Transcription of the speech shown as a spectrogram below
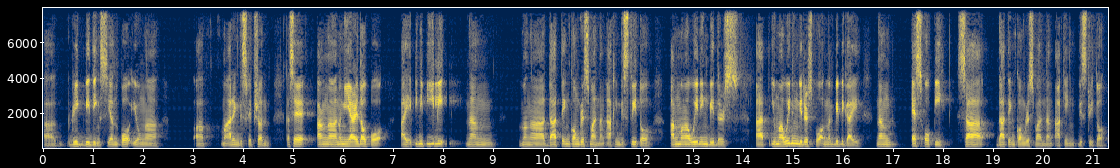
ah, rig biddings. Yan po yung ah, ah, maaring description. Kasi ang ah, nangyayari daw po ay pinipili ng mga dating congressman ng aking distrito ang mga winning bidders at yung mga winning bidders po ang nagbibigay ng SOP sa dating congressman ng aking distrito.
